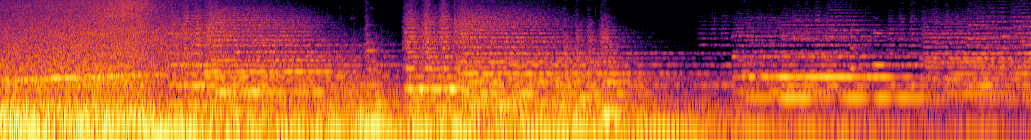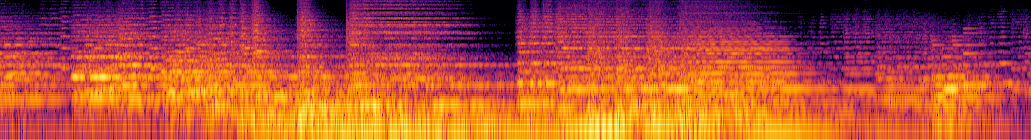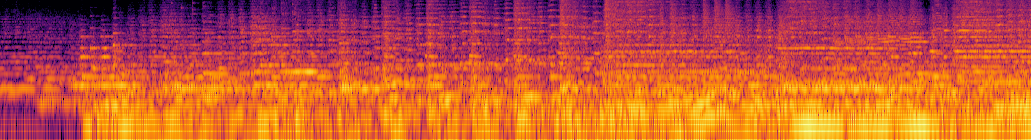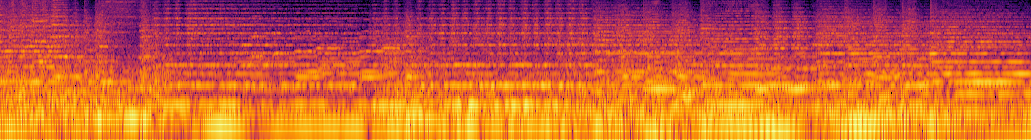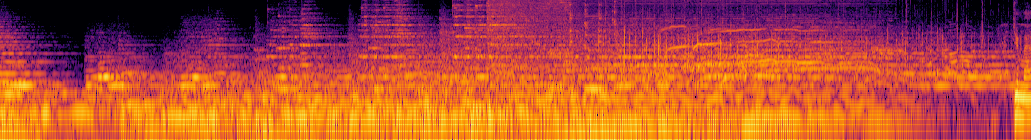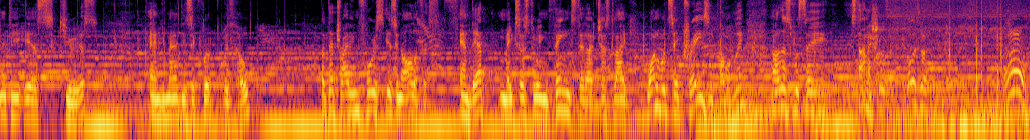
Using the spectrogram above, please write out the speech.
Humanity is curious and humanity is equipped with hope. But that driving force is in all of us. And that makes us doing things that are just like, one would say crazy probably, others would say astonishing. oh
